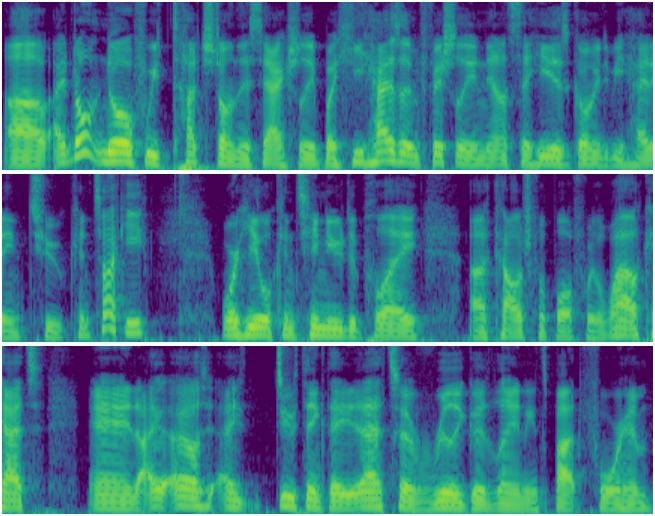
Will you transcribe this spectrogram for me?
Uh, I don't know if we touched on this actually, but he has officially announced that he is going to be heading to Kentucky, where he will continue to play uh, college football for the Wildcats. And I, I, I do think that that's a really good landing spot for him.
